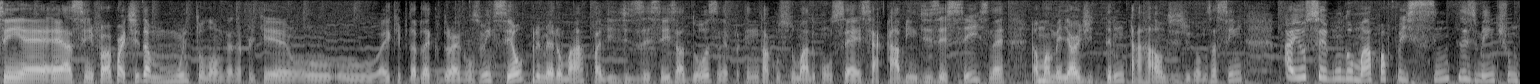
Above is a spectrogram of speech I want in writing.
Sim, é, é, assim, foi uma partida muito longa, né? Porque o, o, a equipe da Black Dragons venceu o primeiro mapa ali de 16 a 12, né? Pra quem não tá acostumado com o CS, acaba em 16, né? É uma melhor de 30 rounds, digamos assim. Aí o segundo mapa foi simplesmente um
